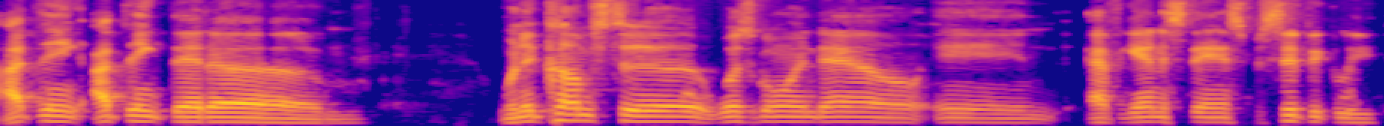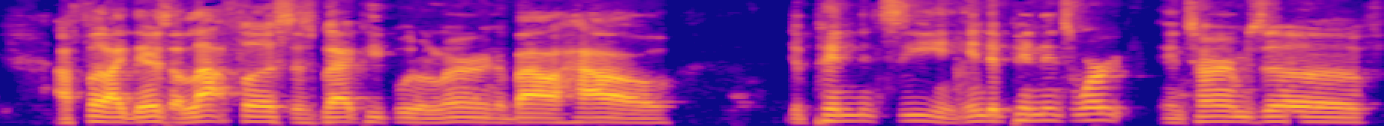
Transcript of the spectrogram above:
I think I think that um, when it comes to what's going down in Afghanistan specifically, I feel like there's a lot for us as Black people to learn about how dependency and independence work in terms of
